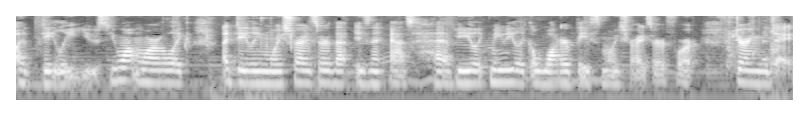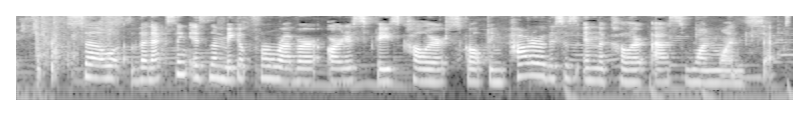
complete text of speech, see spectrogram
a daily use. You want more of like a daily moisturizer that isn't as heavy, like maybe like a water-based moisturizer for during the day. So the next thing is the Makeup Forever Artist Face Color Sculpting Powder. This is in the color S116.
